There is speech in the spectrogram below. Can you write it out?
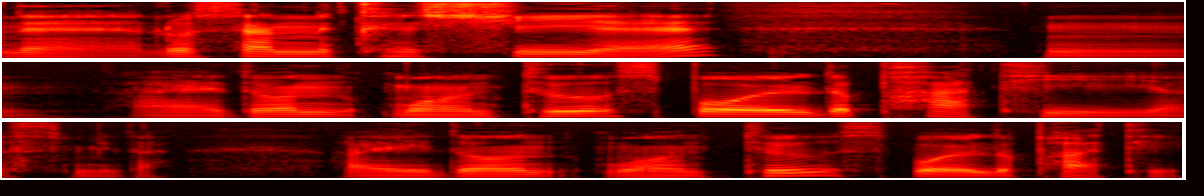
네, 로산 캐시의 음, I don't want to spoil the party였습니다. I don't want to spoil the party.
